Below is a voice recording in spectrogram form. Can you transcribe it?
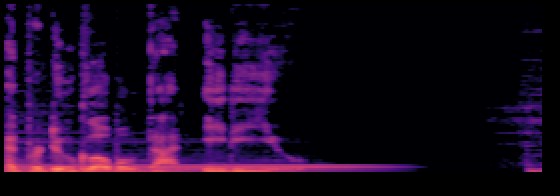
at purdueglobal.edu.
